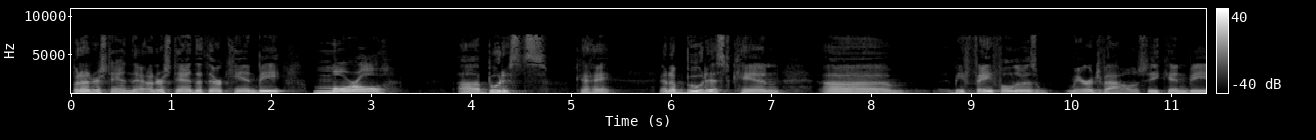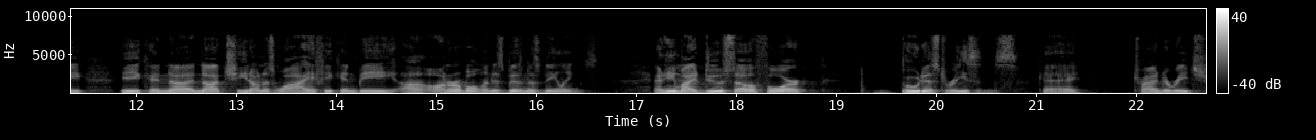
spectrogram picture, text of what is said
But understand that. Understand that there can be moral uh, Buddhists Okay? And a Buddhist can um, be faithful to his marriage vows. He can be he can uh, not cheat on his wife. He can be uh, honorable in his business dealings, and he might do so for Buddhist reasons. Okay, trying to reach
